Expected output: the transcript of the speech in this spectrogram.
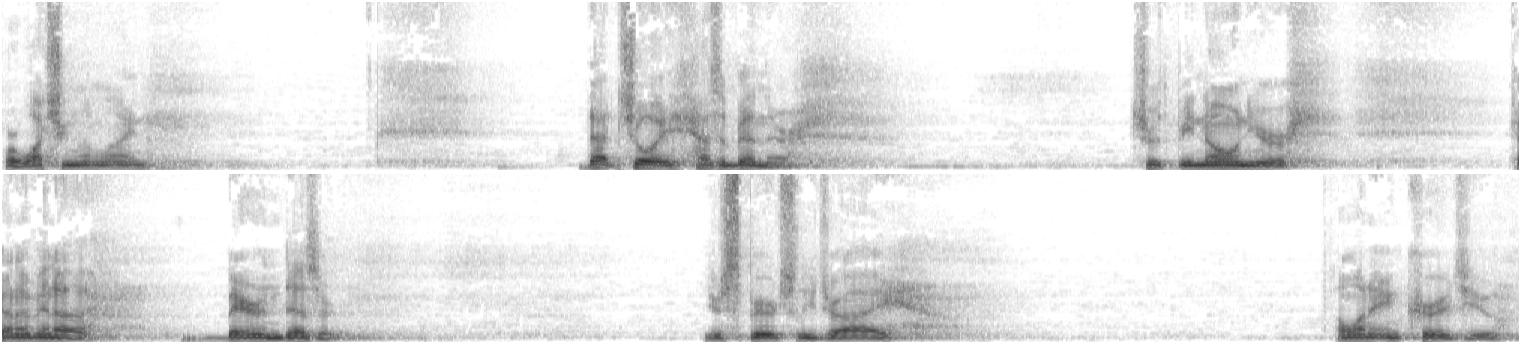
or watching online. That joy hasn't been there. Truth be known, you're kind of in a barren desert. You're spiritually dry. I want to encourage you.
